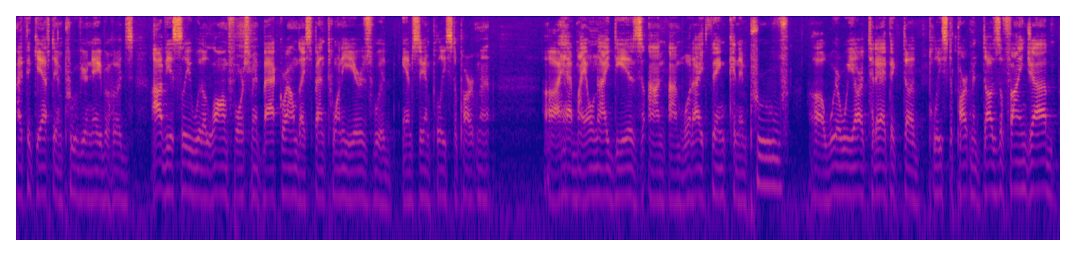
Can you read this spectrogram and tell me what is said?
I think you have to improve your neighborhoods. Obviously, with a law enforcement background, I spent 20 years with Amsterdam Police Department. Uh, I have my own ideas on, on what I think can improve uh, where we are today. I think the police department does a fine job,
